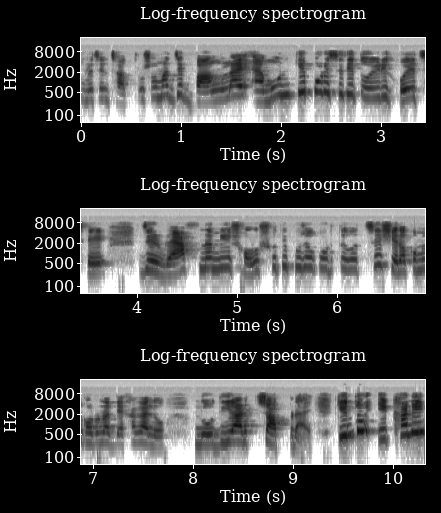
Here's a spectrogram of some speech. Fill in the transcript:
তুলেছেন ছাত্র সমাজ যে বাংলায় এমন কি পরিস্থিতি তৈরি হয়েছে যে র্যাফ নামিয়ে সরস্বতী পুজো করতে হচ্ছে, সেরকমই ঘটনা দেখা গেল নদিয়ার চাপড়ায়। কিন্তু এখানেই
